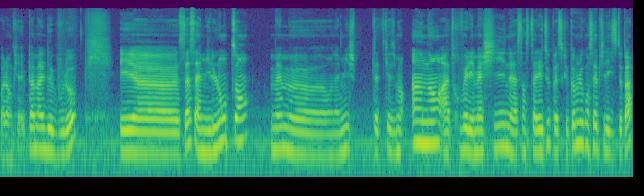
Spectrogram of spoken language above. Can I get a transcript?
voilà donc il y avait pas mal de boulot. Et ça ça a mis longtemps même on a mis peut-être quasiment un an à trouver les machines à s'installer tout parce que comme le concept il n'existe pas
